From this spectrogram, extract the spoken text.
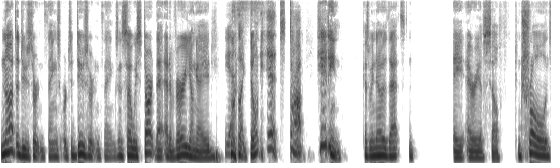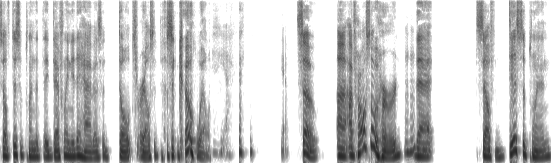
not to do certain things or to do certain things. And so we start that at a very young age. Yes. we're like don't hit. Stop hitting. Because we know that's a area of self control and self discipline that they definitely need to have as adults or else it doesn't go well Yeah. Yeah. So uh, i've also heard Mhm. that self discipline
